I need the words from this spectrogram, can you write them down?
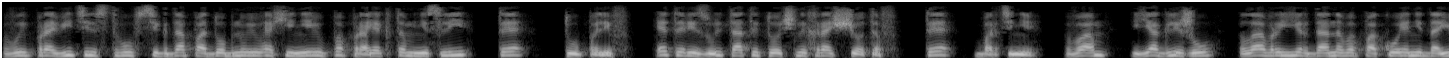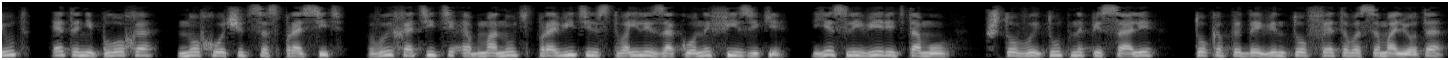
вы правительству всегда подобную ахинею по проектам несли. Т. Туполев. Это результаты точных расчетов. Т. Бартини. Вам, я гляжу, лавры Ерданова покоя не дают, это неплохо, но хочется спросить, вы хотите обмануть правительство или законы физики? Если верить тому, что вы тут написали, то КПД винтов этого самолета,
